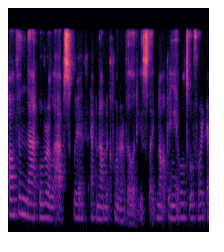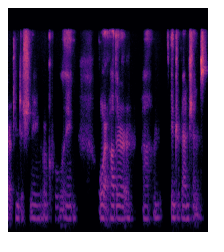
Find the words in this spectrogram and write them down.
often that overlaps with economic vulnerabilities, like not being able to afford air conditioning or cooling or other um, interventions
